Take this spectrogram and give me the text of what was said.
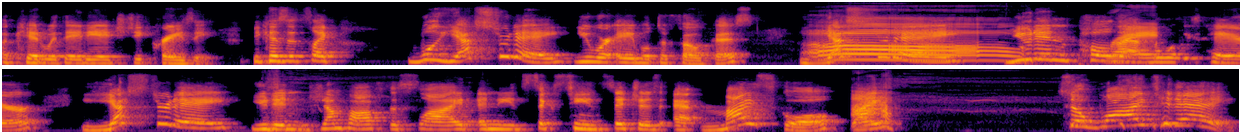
a kid with ADHD crazy because it's like, well, yesterday you were able to focus. Yesterday Oh, you didn't pull right. that boy's hair. Yesterday you didn't jump off the slide and need 16 stitches at my school, right? Ah. So why today?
